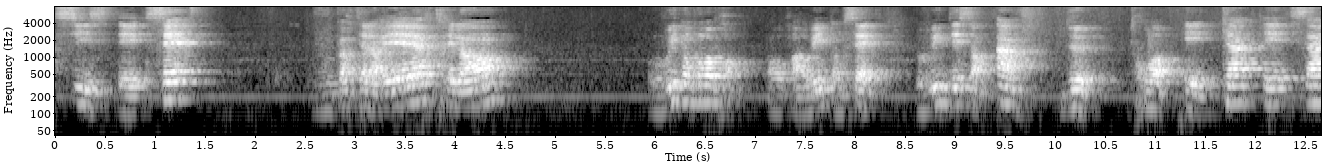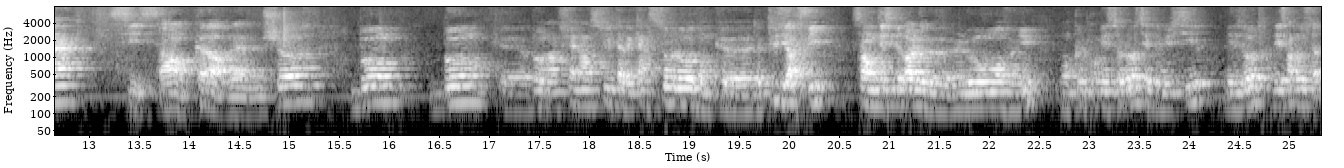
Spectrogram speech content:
6 et 7. Vous partez à l'arrière, très lent. Oui, donc on reprend. On reprend 8, donc 7. 8 descend. 1, 2, 3 et 4 et 5, 6. Encore la même chose. Boum, boum. Euh, on enchaîne ensuite avec un solo donc, euh, de plusieurs filles. Ça, on décidera le, moment venu. Donc le premier solo, c'est de Lucille. Les autres descendent au sol.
